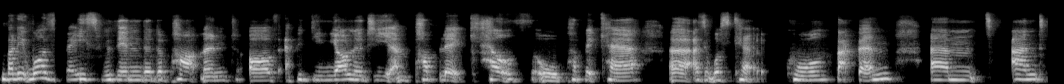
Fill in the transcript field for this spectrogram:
but it was based within the Department of Epidemiology and Public Health or Public Care, uh, as it was called back then. Um, and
